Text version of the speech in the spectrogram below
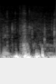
Technik.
